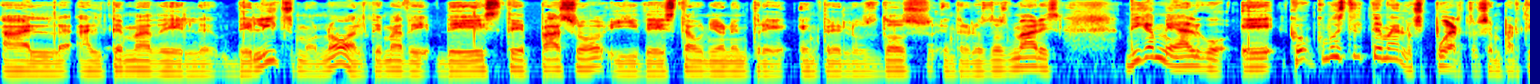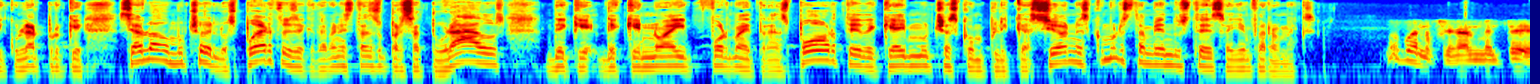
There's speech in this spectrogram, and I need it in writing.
al, al tema del, del Istmo, ¿no? Al tema de, de este paso y de esta unión entre, entre los dos, entre los dos mares. Dígame algo, eh, ¿cómo, ¿cómo, está el tema de los puertos en particular? Porque se ha hablado mucho de los puertos, de que también están súper saturados, de que, de que no hay forma de transporte, de que hay muchas complicaciones. ¿Cómo lo están viendo ustedes ahí en Ferromex? Bueno, finalmente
